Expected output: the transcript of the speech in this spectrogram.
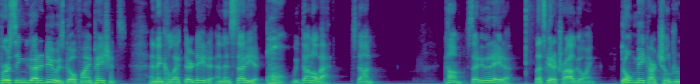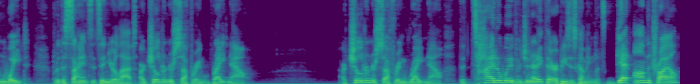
first thing you got to do is go find patients and then collect their data and then study it. We've done all that. It's done. Come, study the data. Let's get a trial going. Don't make our children wait for the science that's in your labs. Our children are suffering right now. Our children are suffering right now. The tidal wave of genetic therapies is coming. Let's get on the trial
